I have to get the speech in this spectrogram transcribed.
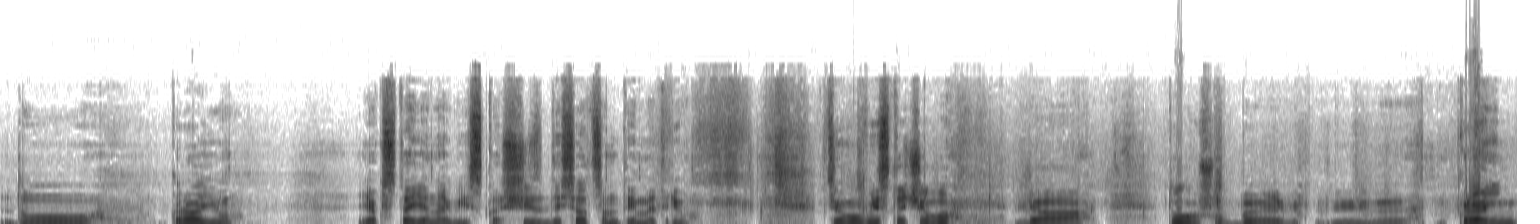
до краю, як стає навіска, 60 сантиметрів. цього вистачило для того, щоб е, край,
